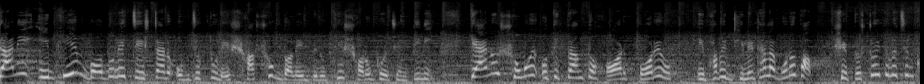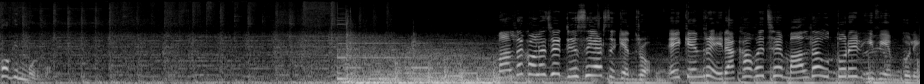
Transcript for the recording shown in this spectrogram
জানি ইভিএম বদলের চেষ্টার অভিযোগ তুলে শাসক দলের বিরুদ্ধে সরব হয়েছেন তিনি। কেন সময় অতিক্রান্ত হওয়ার পরেও এভাবে ঢিলেঢালা মনোভাব, সে প্রশ্নই তুলেছেন খগেন মুর্মু মালদা কলেজের ডিসিআরসি কেন্দ্র। এই কেন্দ্রেই রাখা হয়েছে মালদা উত্তরের ইভিএমগুলি।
